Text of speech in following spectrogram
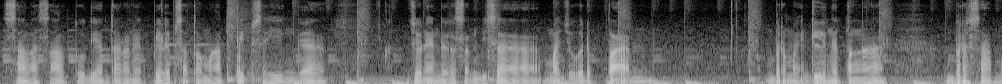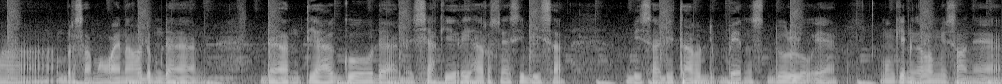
salah satu di antara Ned Phillips atau Matip sehingga John Anderson bisa maju ke depan bermain di lini tengah bersama bersama Wijnaldum dan dan Thiago dan Shakiri harusnya sih bisa bisa ditaruh di bench dulu ya. Mungkin kalau misalnya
